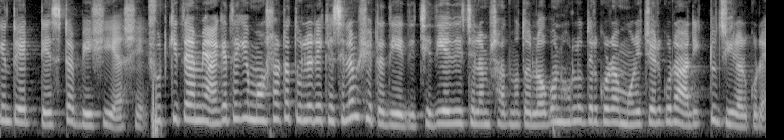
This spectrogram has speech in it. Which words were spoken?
কিন্তু এর টেস্টটা বেশি আসে। শুটকিতে আমি আগে থেকে মশলাটা তুলে রেখেছিলাম, সেটা দিয়ে দিচ্ছি। দিয়ে দিয়েছিলাম স্বাদ মতো লবণ, হলুদের গুঁড়া, মরিচের গুঁড়া আর একটু জিরার গুঁড়া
